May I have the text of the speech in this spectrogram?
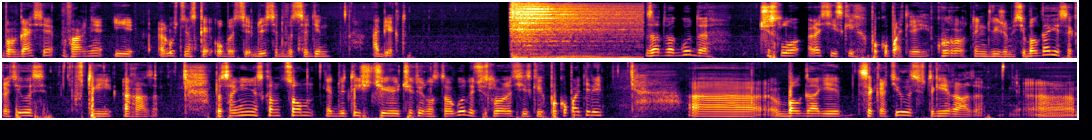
Бургасе, Варне и Рустинской области 221 объект. За два года число российских покупателей курортной недвижимости Болгарии сократилось в три раза. По сравнению с концом 2014 года число российских покупателей э, в Болгарии сократилось в три раза. Э,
